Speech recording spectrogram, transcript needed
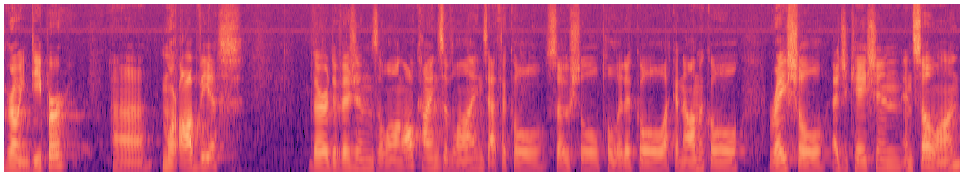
growing deeper, uh, more obvious. There are divisions along all kinds of lines ethical, social, political, economical, racial, education, and so on.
